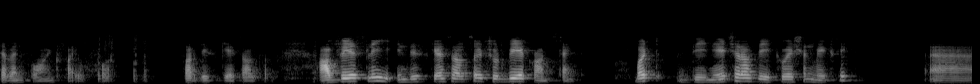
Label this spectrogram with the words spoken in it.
7.54 for this case also. Obviously, in this case also it should be a constant, but the nature of the equation makes it uh,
